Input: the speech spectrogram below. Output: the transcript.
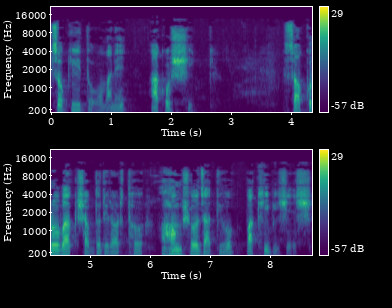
চকিত মানে আকস্মিক। চক্রবাক শব্দটির অর্থ হংস জাতীয় পাখি বিশেষ।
